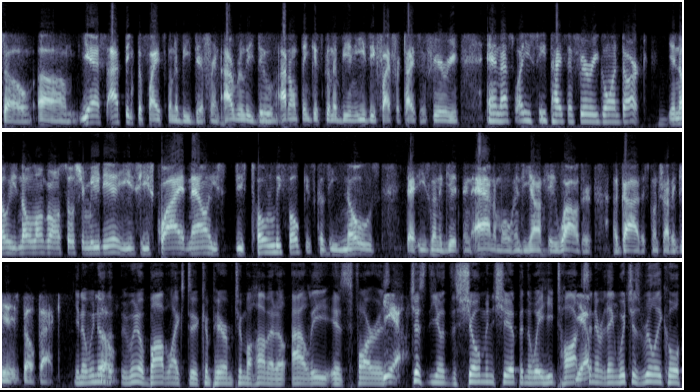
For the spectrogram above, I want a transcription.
So, um, yes, I think the fight's going to be different. I really do. I don't think it's going to be an easy fight for Tyson Fury, and that's why you see Tyson Fury going dark. You know, he's no longer on social media. He's he's quiet now. He's he's totally focused because he knows that he's going to get an animal in Deontay Wilder, a guy that's going to try to get his belt back. You know, we know So- we know Bob likes to compare him to Muhammad Ali as far as Yeah. just you know the showmanship and the way he talks Yep. and everything, which is really cool.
